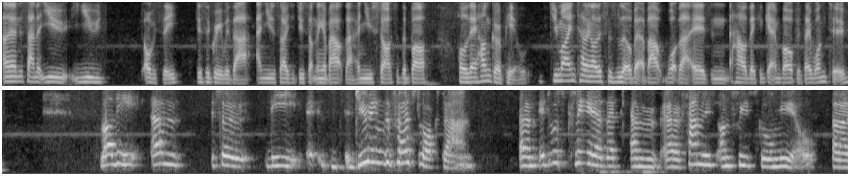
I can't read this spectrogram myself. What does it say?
and I understand that you you obviously disagree with that, and you decided to do something about that, and you started the Bath Holiday Hunger Appeal. Do you mind telling our listeners a little bit about what that is and how they could get involved if they want to? Well, the um, so the uh, during the first lockdown, um, it was clear that um, uh, families on free school meals uh,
